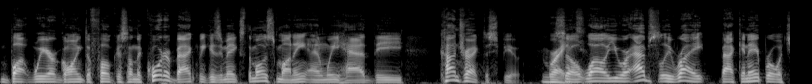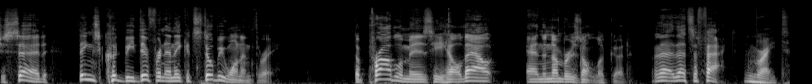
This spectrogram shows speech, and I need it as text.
but we are going to focus on the quarterback because he makes the most money, and we had the contract dispute. Right. So while you were absolutely right back in April, what you said, things could be different and they could still be one and three. The problem is he held out and the numbers don't look good. That's a fact. Right.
